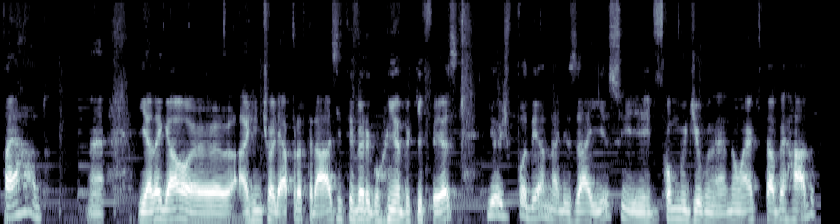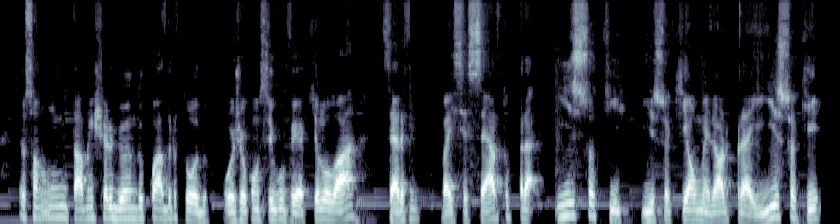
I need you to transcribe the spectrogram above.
tá errado. Né? E é legal uh, a gente olhar para trás e ter vergonha do que fez e hoje poder analisar isso e, como eu digo, né, não é que estava errado, eu só não estava enxergando o quadro todo. Hoje eu consigo ver aquilo lá serve, vai ser certo para isso aqui, isso aqui é o melhor para isso aqui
